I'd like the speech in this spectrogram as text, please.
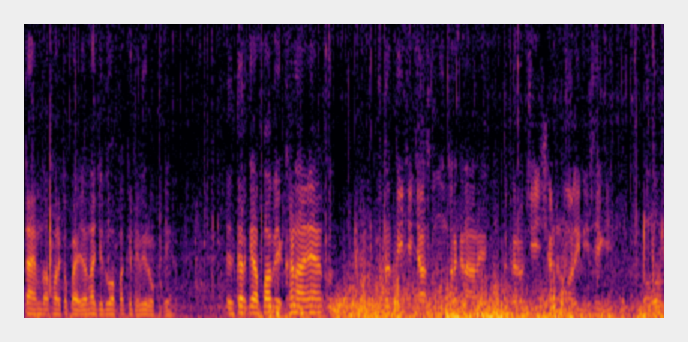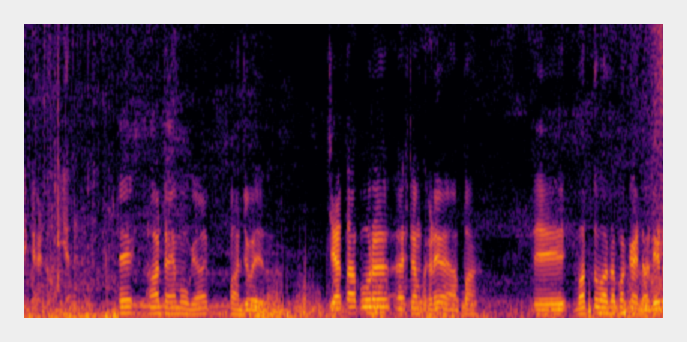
ਟਾਈਮ ਦਾ ਫ਼ਰਕ ਪੈ ਜਾਂਦਾ ਜਦੋਂ ਆਪਾਂ ਕਿਤੇ ਵੀ ਰੁਕਦੇ ਹਾਂ। ਇਸ ਕਰਕੇ ਆਪਾਂ ਵੇਖਣ ਆਏ ਆ ਜਾਂ ਸਮੁੰਦਰ ਕਿਨਾਰੇ, ਤੇ ਫਿਰ ਉਹ ਚੀਜ਼ ਛੱਡਣ ਵਾਲੀ ਨਹੀਂ ਸੀਗੀ। ਬਹੁਤ ਹੀ ਘੈਂਟ ਵਧੀਆ ਤੇ ਆਹ ਟਾਈਮ ਹੋ ਗਿਆ 5 ਵਜੇ ਦਾ। ਜੈਤਾਪੁਰ ਇਸ ਟਾਈਮ ਖੜੇ ਹੋਏ ਆਪਾਂ। ਤੇ ਵੱਧ ਤੋਂ ਵੱਧ ਆਪਾਂ ਘੰਟਾ ਡੇਢ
